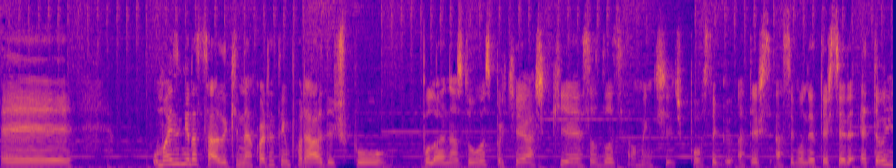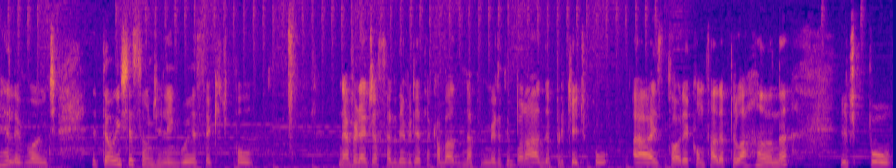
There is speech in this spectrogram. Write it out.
É... O mais engraçado é que na quarta temporada, tipo, pulando as duas, porque acho que essas duas realmente, tipo, a, a segunda e a terceira é tão irrelevante, é tão encheção de linguiça que, tipo, na verdade a série deveria ter acabado na primeira temporada, porque, tipo, a história é contada pela Hannah e, tipo,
